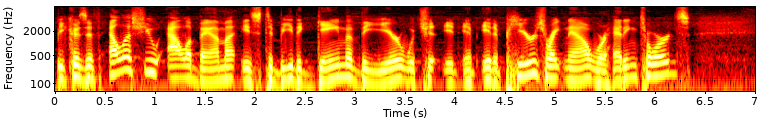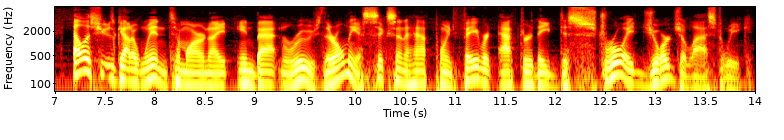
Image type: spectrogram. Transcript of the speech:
because if LSU Alabama is to be the game of the year, which it, it, it appears right now we're heading towards, LSU's got to win tomorrow night in Baton Rouge. They're only a six and a half point favorite after they destroyed Georgia last week.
